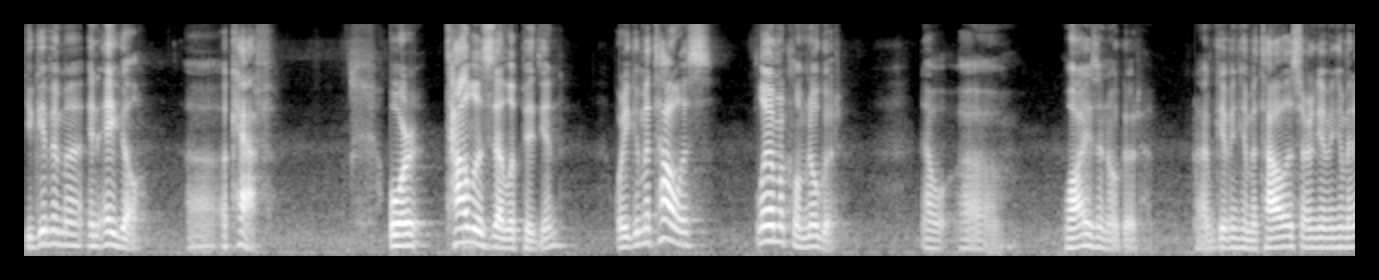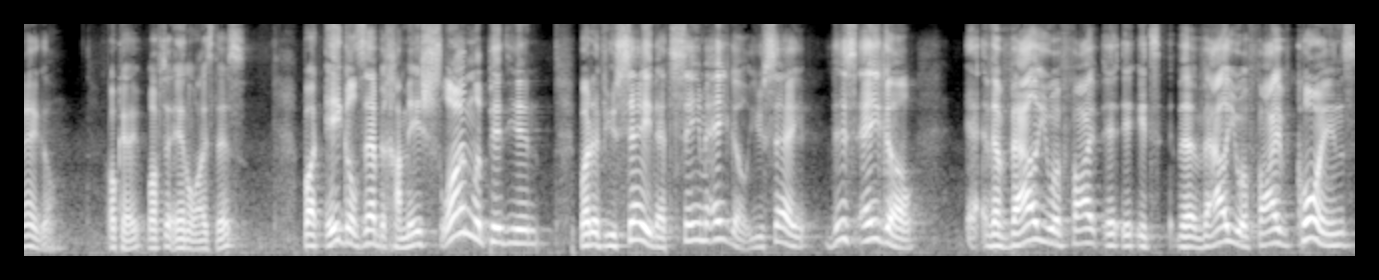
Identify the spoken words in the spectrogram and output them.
You give him a, an egel, uh, a calf, or talis zelapidyan, or you give him a talis. Loyamaklum, no good. Now, uh, why is it no good? I'm giving him a talis or I'm giving him an egel. Okay, we'll have to analyze this. But egel zeb chamesh sloim. But if you say that same egel, you say this egel, the value of five, it- it's the value of five coins.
